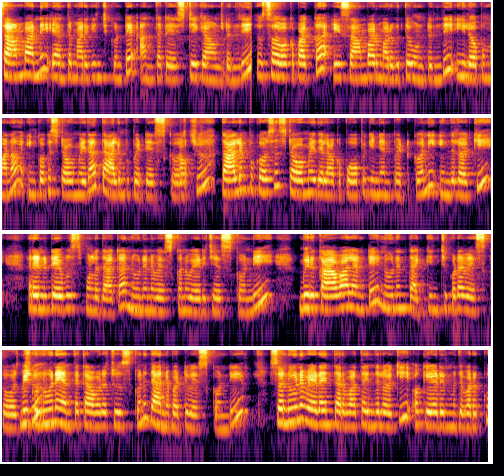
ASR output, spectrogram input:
సాంబార్ని ఎంత మరిగించుకుంటే అంత టేస్టీగా ఉంటుంది. సో ఒక పక్క ఈ సాంబార్ మరుగుతూ ఉంటుంది. ఈ లోపు మనం ఇంకొక స్టవ్ మీద తాలింపు పెట్టేసుకోవచ్చు. తాలింపు కోసం స్టవ్ మీద ఇలా ఒక పోపు గిన్నెను పెట్టుకొని ఇందులోకి రెండు టేబుల్ స్పూన్ల దాకా నూనెను వేసుకొని వేడి చేసుకోండి. మీరు కావాలంటే నూనెను తగ్గించి కూడా వేసుకోవచ్చు. మీకు నూనె ఎంత కావాలో చూసుకొని దాన్ని బట్టి వేసుకోండి. సో నూనె వేడైన తర్వాత ఇందులోకి ఒక ఏడెనిమిది వరకు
